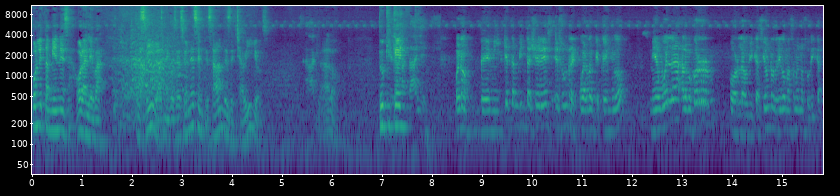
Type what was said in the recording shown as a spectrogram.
ponle también esa. Órale, va. Pues sí, las negociaciones empezaban desde chavillos. Ah, Claro. ¿Tú, que Quique? La. Bueno, de mi qué tan vintage eres es un recuerdo que tengo. Mi abuela, a lo mejor por la ubicación, Rodrigo más o menos ubica.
